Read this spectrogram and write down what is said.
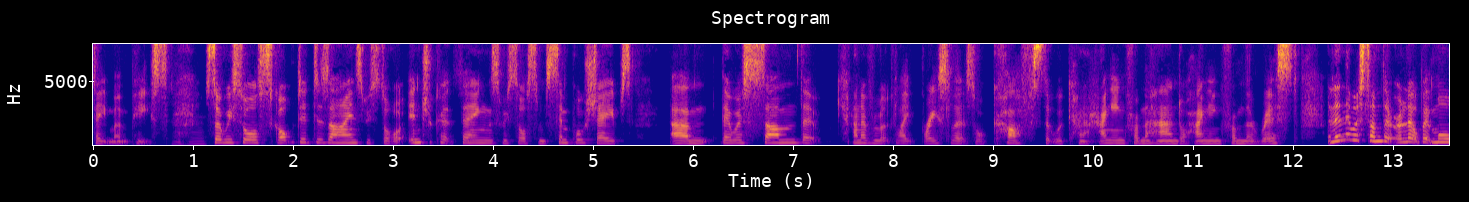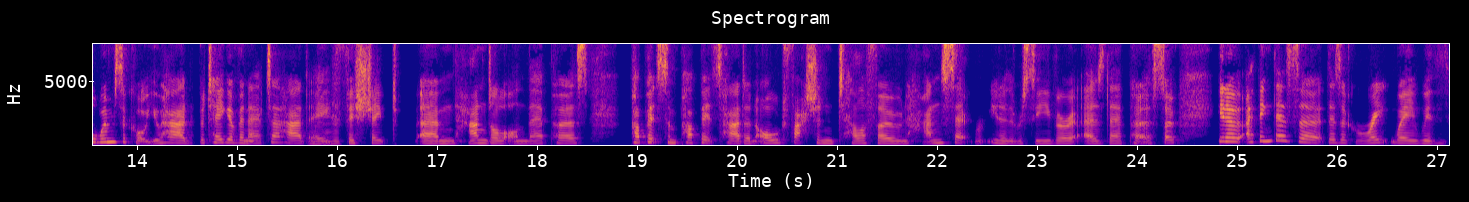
statement piece. Mhm. So we saw sculpted designs, we saw intricate things, we saw some simple shapes. Um, there was some that kind of looked like bracelets or cuffs that were kind of hanging from the hand or hanging from the wrist. And then there were some that were a little bit more whimsical. You had Bottega Veneta had a Mhm. fish-shaped um, handle on their purse. Puppets and Puppets had an old-fashioned telephone handset, you know, the receiver as their purse. So, you know, I think there's a there's a great way with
